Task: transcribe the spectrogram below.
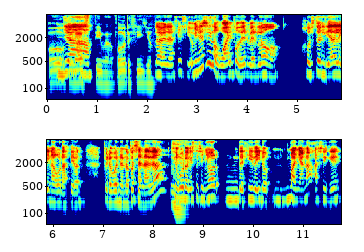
Oh, qué lástima, pobrecillo. La verdad es que sí. Hubiese sido guay poder verlo justo el día de la inauguración. Pero bueno, no pasa nada. Seguro que este señor decide ir mañana, así que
